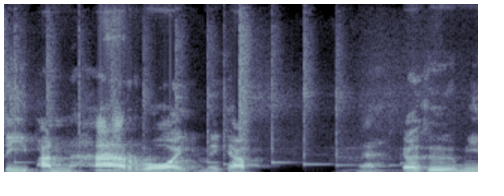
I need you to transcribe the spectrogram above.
5 4,500 นะครับ นะก็คือมี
